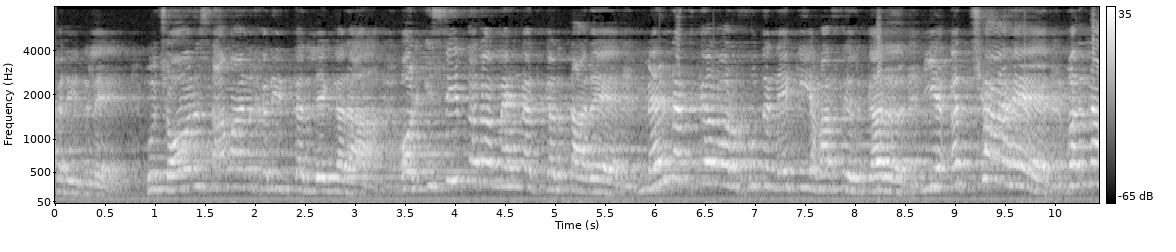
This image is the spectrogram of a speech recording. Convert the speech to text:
خرید لے، کچھ اور سامان خرید کر لے کر آ، اور اسی طرح محنت کرتا رہے۔ محنت کر اور خود نیکی حاصل کر، یہ اچھا ہے۔ ورنہ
